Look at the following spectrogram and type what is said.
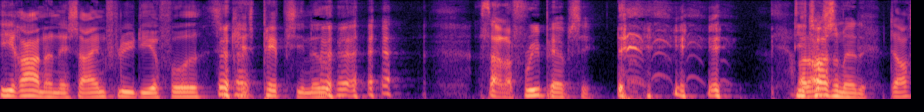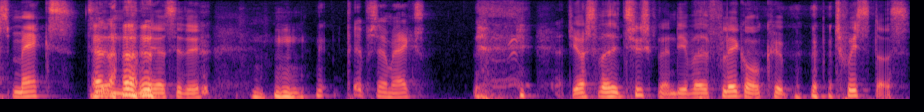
Iranernes egen fly, de har fået, så kast Pepsi ned. Så er der free Pepsi. De er tosset med det. Der er også Max til Ja, der- er mere til det. Pepsi Max. De har også været i Tyskland, de har været i Flæk og købt Twisters.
